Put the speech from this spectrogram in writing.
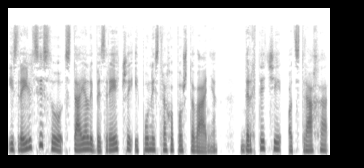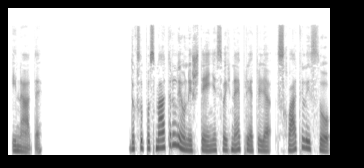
Izraelci su stajali bez reči i puni strahopoštovanja, drhteći od straha i nade. Dok su posmatrali uništenje svojih neprijatelja, shvatili su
